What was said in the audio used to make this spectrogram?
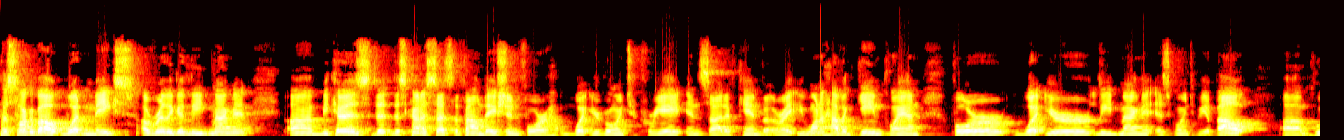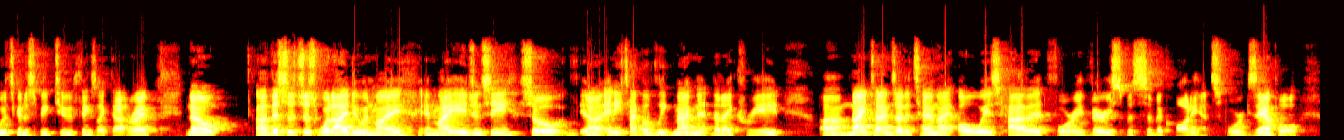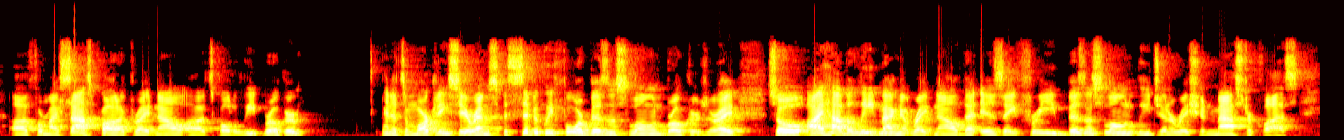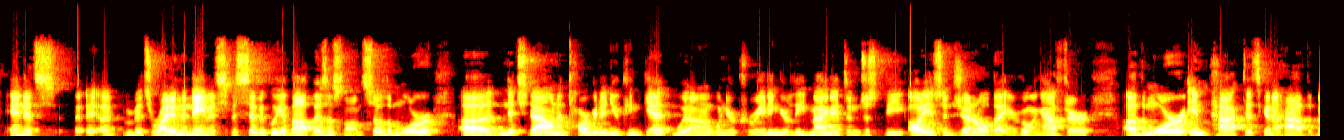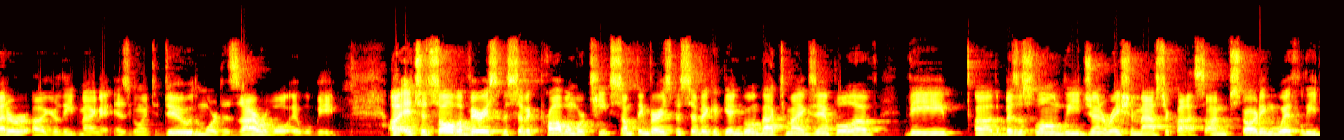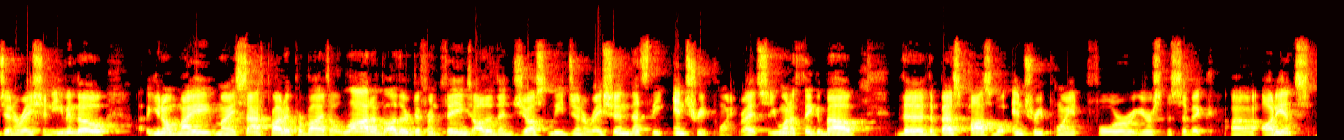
let's talk about what makes a really good lead magnet. Uh, because th- this kind of sets the foundation for what you're going to create inside of Canva, right? You want to have a game plan for what your lead magnet is going to be about, um, who it's going to speak to, things like that, right? Now, uh, this is just what I do in my in my agency. So uh, any type of lead magnet that I create, um, nine times out of ten, I always have it for a very specific audience. For example, uh, for my SaaS product right now, uh, it's called Elite Broker and it's a marketing CRM specifically for business loan brokers. All right. So I have a lead magnet right now that is a free business loan lead generation masterclass. And it's uh, it's right in the name. It's specifically about business loans. So the more uh, niche down and targeted you can get uh, when you're creating your lead magnet and just the audience in general that you're going after, uh, the more impact it's going to have. The better uh, your lead magnet is going to do. The more desirable it will be. Uh, it should solve a very specific problem or teach something very specific. Again, going back to my example of the uh, the business loan lead generation masterclass. I'm starting with lead generation, even though you know my my SaaS product provides a lot of other different things other than just lead generation. That's the entry point, right? So you want to think about the the best possible entry point for your specific uh, audience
